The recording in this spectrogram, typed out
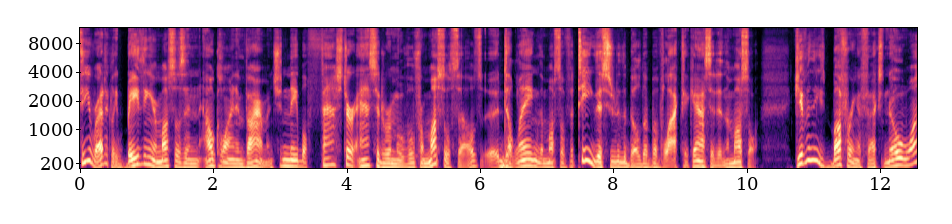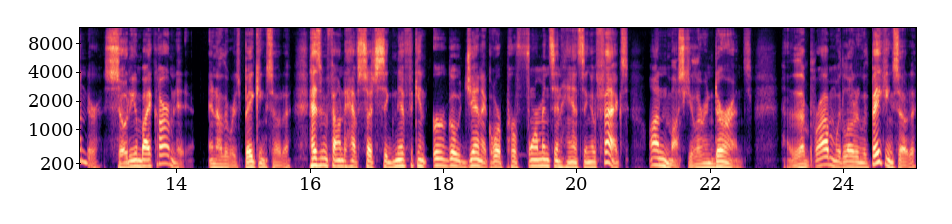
Theoretically, bathing your muscles in an alkaline environment should enable faster acid removal from muscle cells, uh, delaying the muscle fatigue that's due to the buildup of lactic acid in the muscle. Given these buffering effects, no wonder sodium bicarbonate, in other words baking soda, has been found to have such significant ergogenic or performance-enhancing effects on muscular endurance. The problem with loading with baking soda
